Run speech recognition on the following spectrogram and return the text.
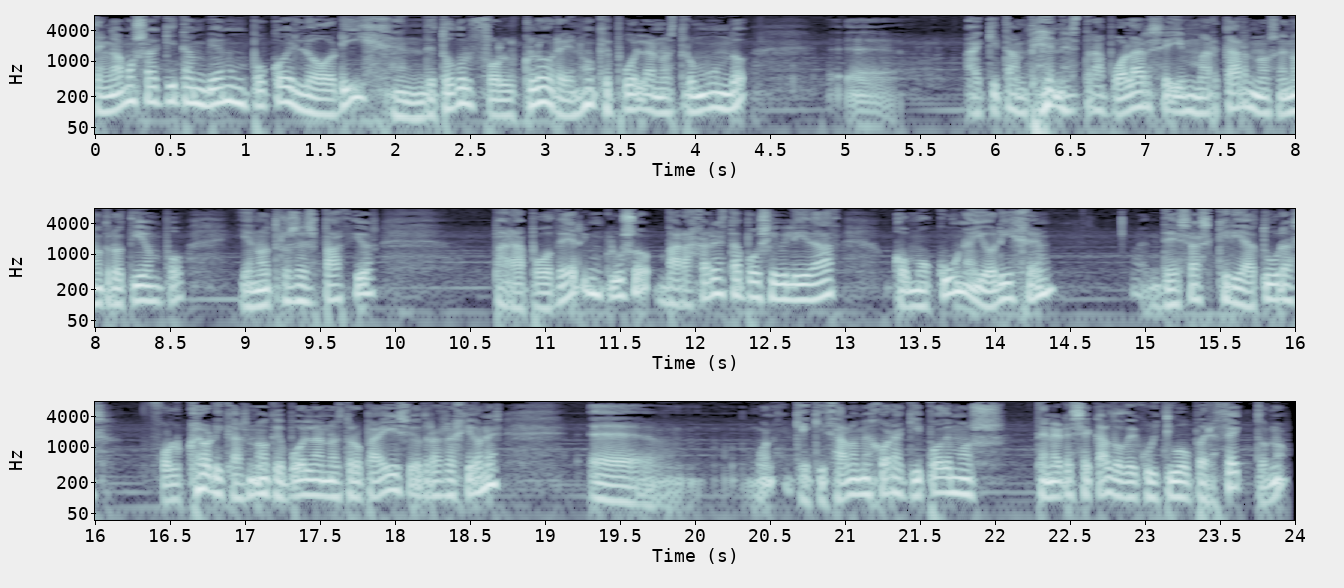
tengamos aquí también un poco el origen de todo el folclore ¿no? que puebla nuestro mundo. Aquí también extrapolarse y enmarcarnos en otro tiempo y en otros espacios para poder incluso barajar esta posibilidad como cuna y origen de esas criaturas folclóricas ¿no? que pueblan nuestro país y otras regiones, eh, bueno, que quizá a lo mejor aquí podemos tener ese caldo de cultivo perfecto, ¿no?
